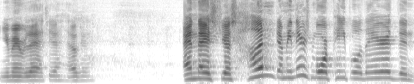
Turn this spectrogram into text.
You remember that, yeah? Okay. And there's just hundreds, I mean, there's more people there than,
